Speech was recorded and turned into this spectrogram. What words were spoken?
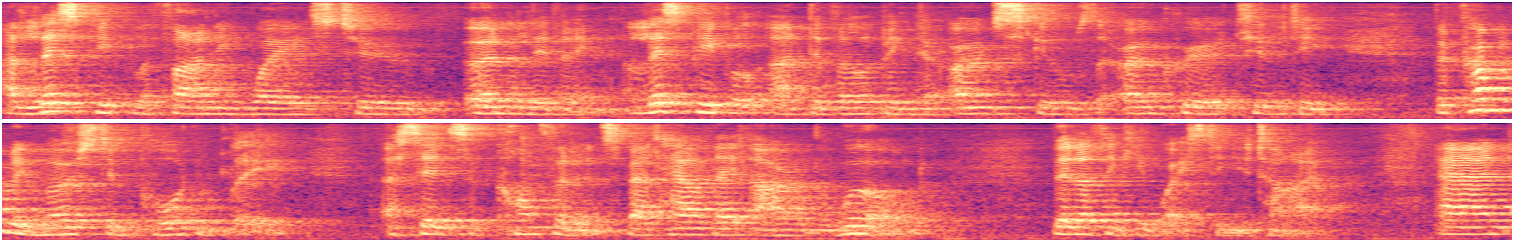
unless people are finding ways to earn a living, unless people are developing their own skills, their own creativity, but probably most importantly, a sense of confidence about how they are in the world, then I think you're wasting your time. And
